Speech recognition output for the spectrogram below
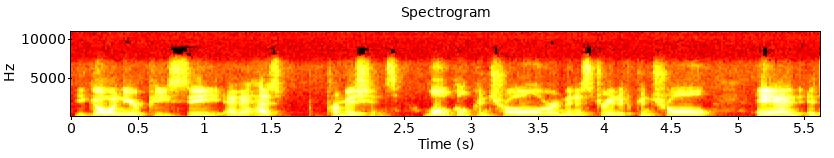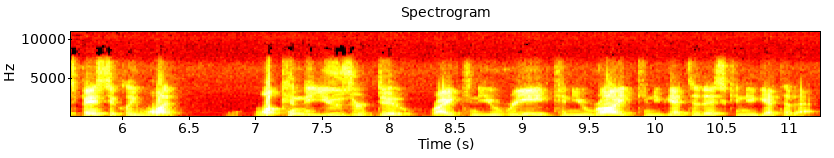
You go into your PC and it has permissions, local control or administrative control, and it's basically what what can the user do, right? Can you read? Can you write? Can you get to this? Can you get to that?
